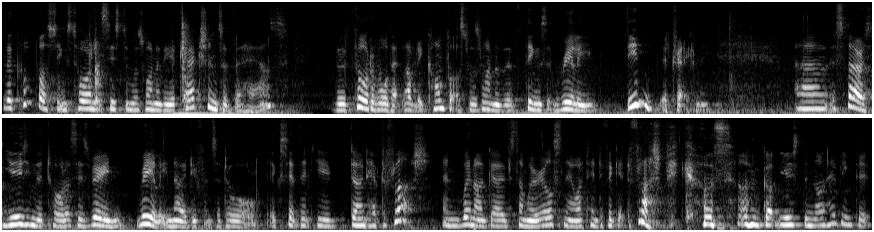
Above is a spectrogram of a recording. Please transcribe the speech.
The composting toilet system was one of the attractions of the house. The thought of all that lovely compost was one of the things that really did attract me. Um, as far as using the toilets, there's very really no difference at all, except that you don't have to flush. And when I go somewhere else now, I tend to forget to flush because I've got used to not having to.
